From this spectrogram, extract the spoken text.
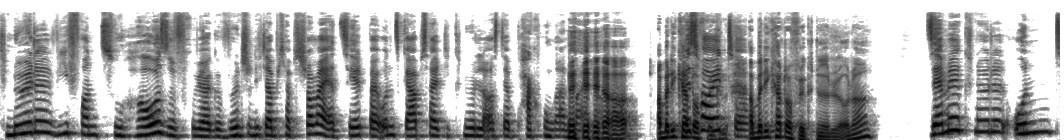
Knödel wie von zu Hause früher gewünscht. Und ich glaube, ich habe es schon mal erzählt, bei uns gab es halt die Knödel aus der Packung an Weihnachten. ja. Aber die, Bis Kartoffel, heute. aber die Kartoffelknödel, oder? Semmelknödel und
